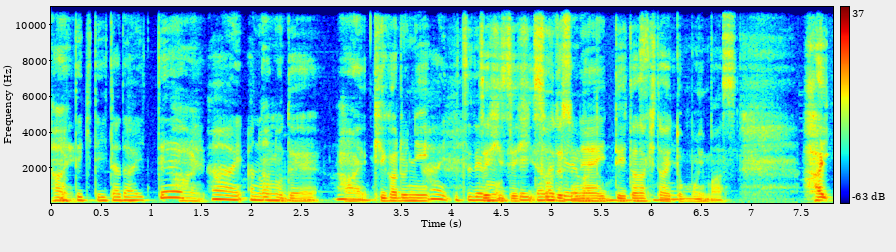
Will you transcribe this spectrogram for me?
持ってきていただいて、はい、はい、あのなので、うん、はい、気軽に、はい、ぜひぜひそうですね。行っていただきたいと思います。はい。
